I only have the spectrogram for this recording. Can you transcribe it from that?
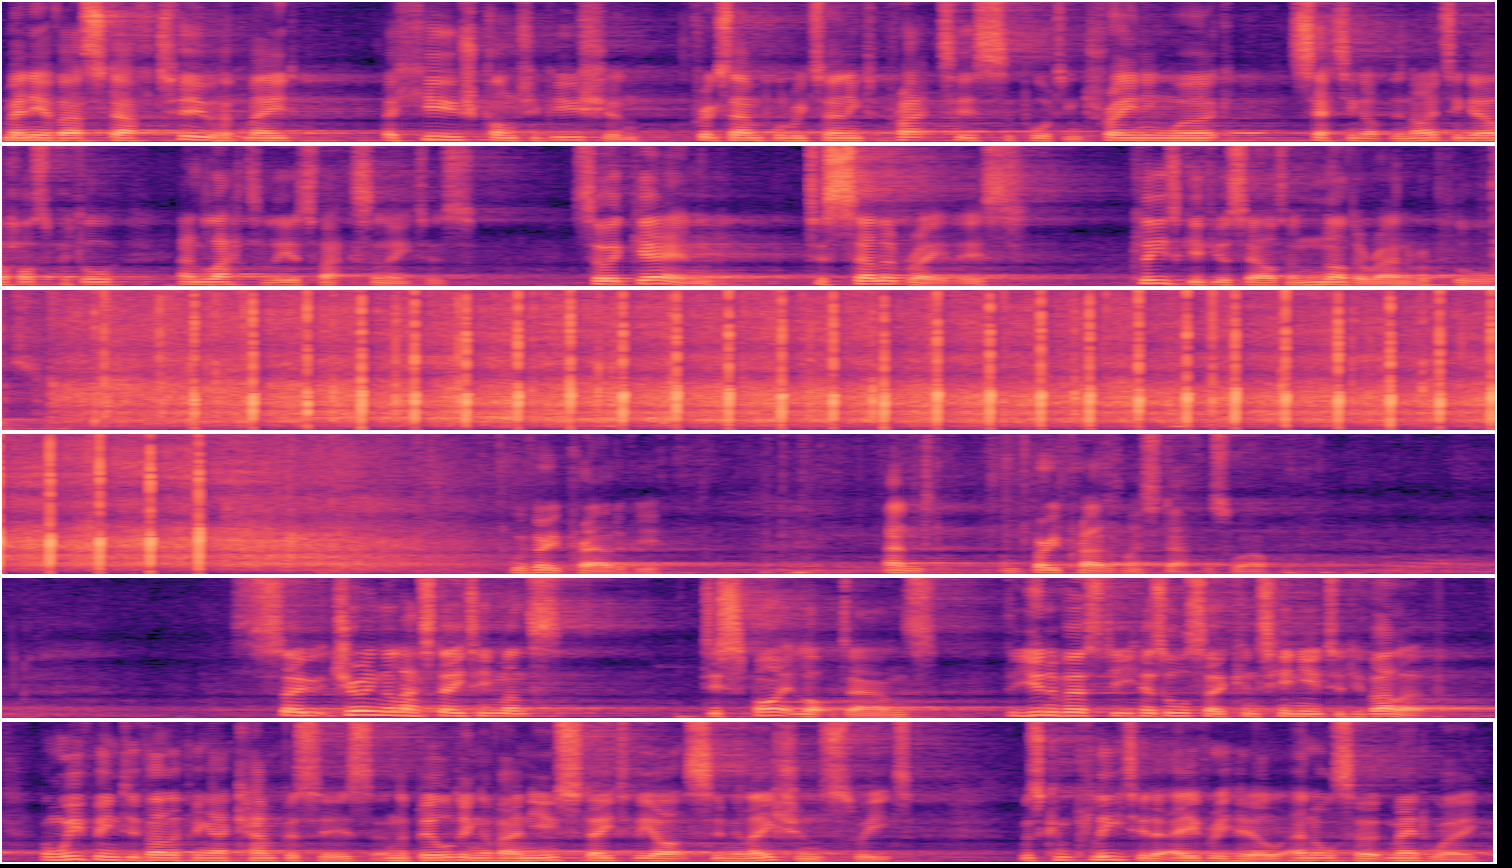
Many of our staff too have made a huge contribution, for example, returning to practice, supporting training work, setting up the Nightingale Hospital and latterly as vaccinators. So again, to celebrate this, please give yourselves another round of applause. We're very proud of you. And I'm very proud of my staff as well. So during the last 18 months, despite lockdowns, the university has also continued to develop and we've been developing our campuses and the building of our new state-of-the-art simulation suite was completed at Avery Hill and also at Medway.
